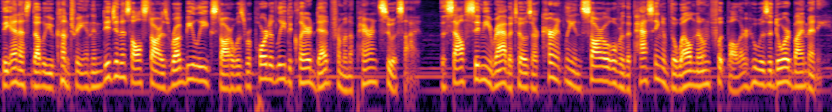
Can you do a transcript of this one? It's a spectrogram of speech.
The NSW Country and Indigenous All-Stars Rugby League star was reportedly declared dead from an apparent suicide. The South Sydney Rabbitohs are currently in sorrow over the passing of the well-known footballer who was adored by many.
